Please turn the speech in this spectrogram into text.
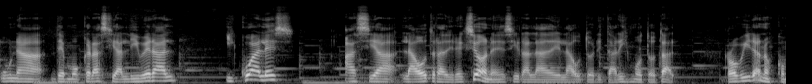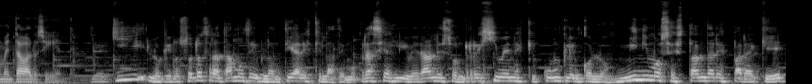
una democracia liberal y cuáles hacia la otra dirección, es decir, a la del autoritarismo total. Rovira nos comentaba lo siguiente. Y aquí lo que nosotros tratamos de plantear es que las democracias liberales son regímenes que cumplen con los mínimos estándares para que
